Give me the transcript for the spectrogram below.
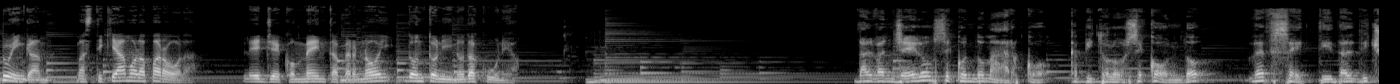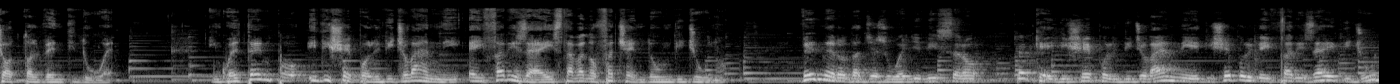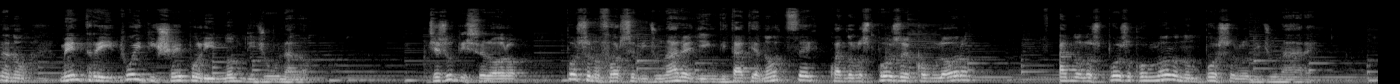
Chewing mastichiamo la parola. Legge e commenta per noi Don Tonino da Cuneo. Dal Vangelo secondo Marco, capitolo secondo, versetti dal 18 al 22. In quel tempo i discepoli di Giovanni e i farisei stavano facendo un digiuno. Vennero da Gesù e gli dissero perché i discepoli di Giovanni e i discepoli dei farisei digiunano mentre i tuoi discepoli non digiunano? Gesù disse loro, possono forse digiunare gli invitati a nozze quando lo sposo è con loro? Quando lo sposo con loro non possono digiunare,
